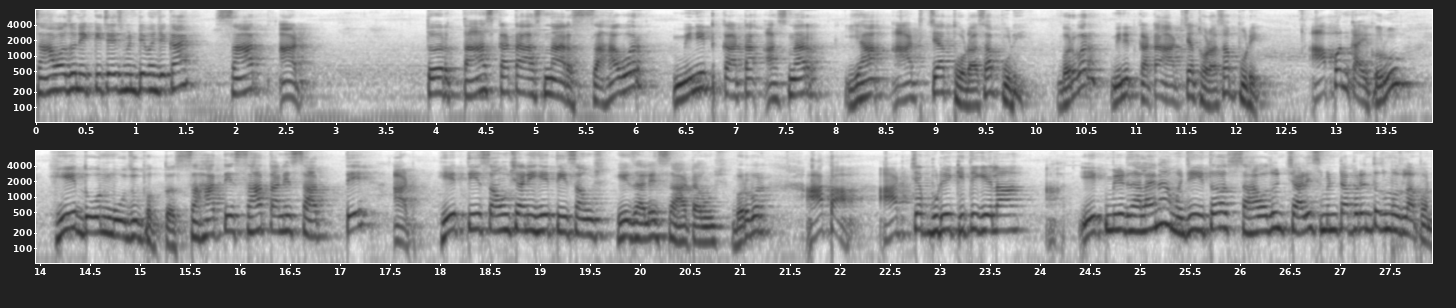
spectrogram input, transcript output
सहा वाजून एक्केचाळीस मिनिटे म्हणजे काय? सात आठ. तर तास काटा असणार सहावर मिनिट काटा असणार ह्या आठच्या थोडासा पुढे. बरोबर? मिनिट काटा आठच्या थोडासा पुढे. आपण काय करू? हे दोन मोजू फक्त. सहा ते सात आणि सात ते आठ. हे तीस अंश आणि हे तीस अंश. हे झाले साठ अंश. बरोबर? आता आठच्या पुढे किती गेला? एक मिनिट झालाय ना? म्हणजे इथं सहा वाजून चाळीस मिनिटापर्यंतच मोजला आपण.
